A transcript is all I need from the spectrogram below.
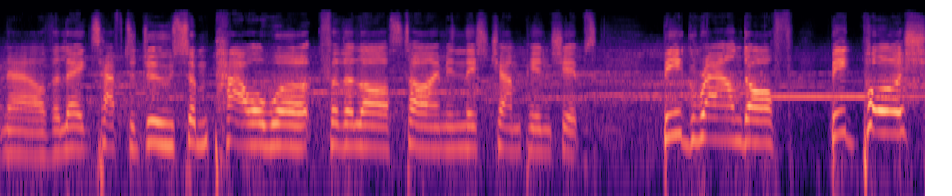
Now, the legs have to do some power work for the last time in this championships. Big round off, big push,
